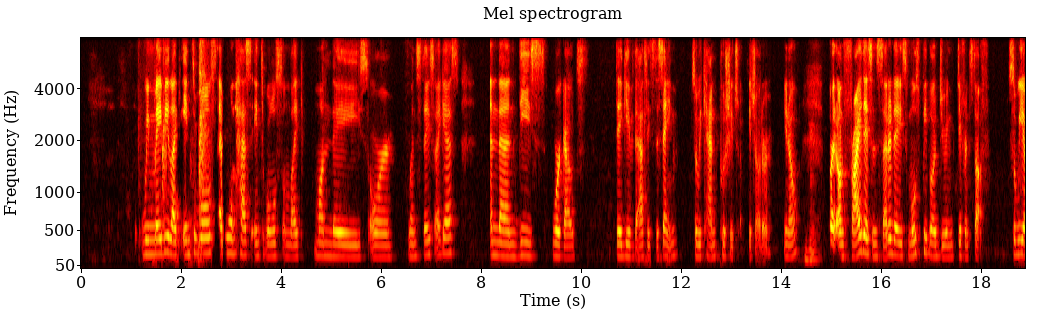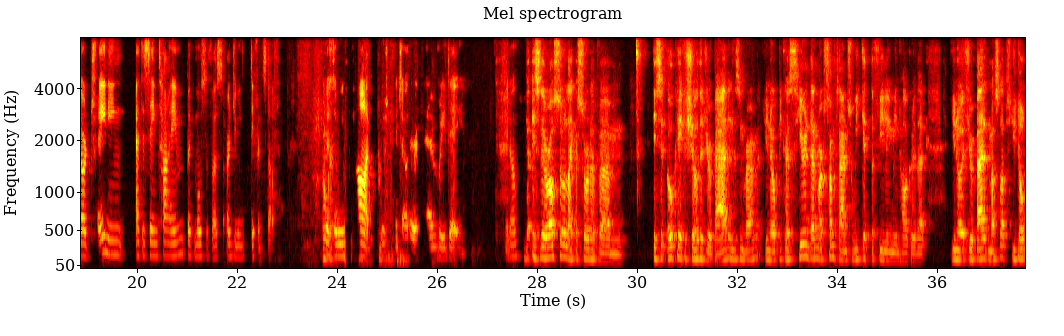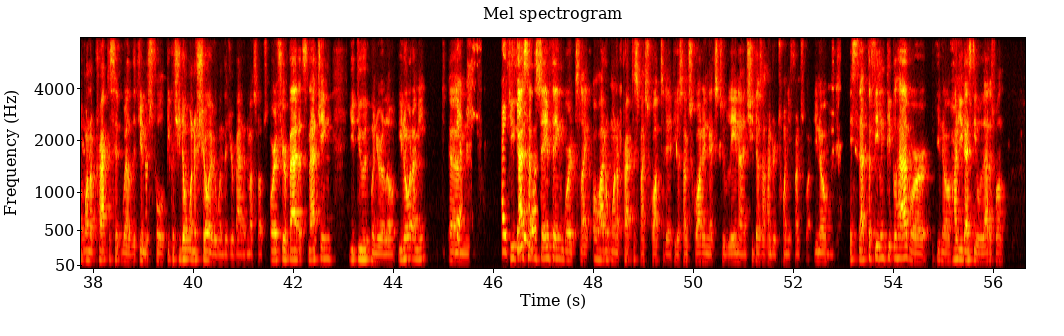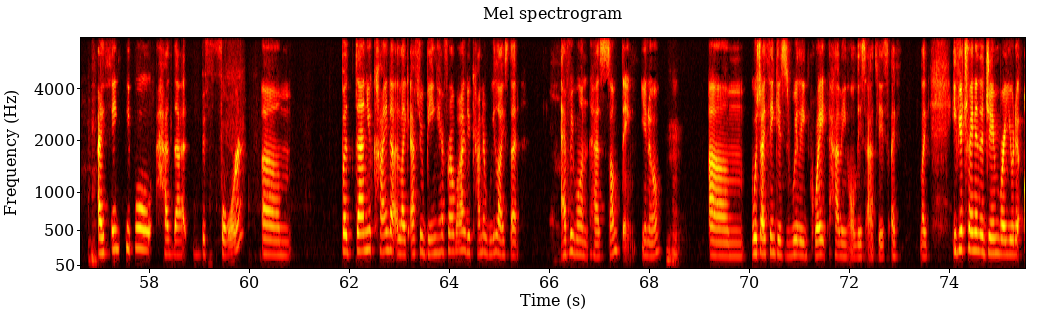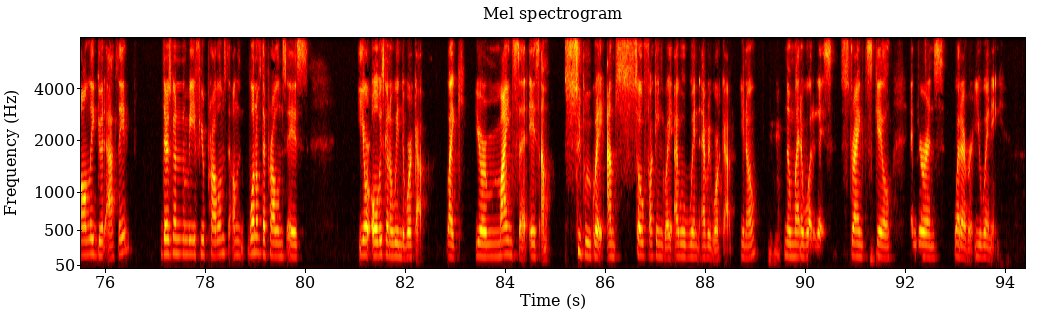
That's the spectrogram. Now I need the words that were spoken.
we maybe like intervals. Everyone has intervals on like Mondays or Wednesdays, I guess, and then these workouts they give the athletes the same, so we can push each each other. You know. Mhm. But on Fridays and Saturdays, most people are doing different stuff. So we are training at the same time, but most of us are doing different stuff. Okay. Just so we not push each other every day. You know? But Is there also like a sort of um, is it okay to show that you're bad in this environment? You know, because here in Denmark, sometimes we get the feeling, me and Holger, that you know if you're bad at muscle ups, you don't want to practice it well. The gym is full because you don't want to show everyone that you're bad at muscle ups. Or if you're bad at snatching, you do it when you're alone. You know what I mean? Um, Yeah. I Do you guys have the same thing where it's like, oh, I don't want to practice my squat today because I'm squatting next to Lena and she does 120 front squat? You know, is that the feeling people have, or you know, how do you guys deal with that as well? I think people had that before. Um, but then you kind of like after being here for a while, you kind of realize that everyone has something, you know, Mhm. um, which I think is really great having all these athletes. I like if you train in the gym where you're the only good athlete, there's going to be a few problems. The on, one of the problems is you're always going to win the workout. Like your mindset is, I'm super great. I'm so fucking great. I will win every workout, you know, Mhm. no matter what it is strength, skill, endurance, whatever, you're winning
